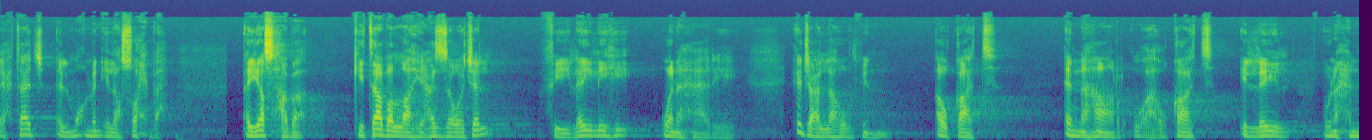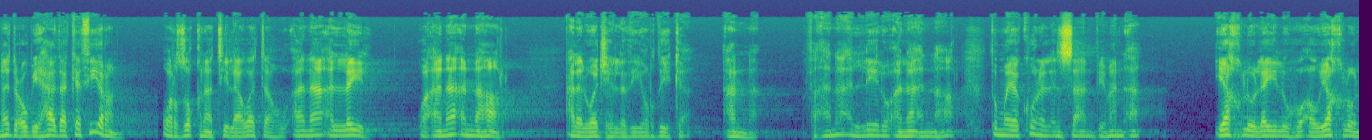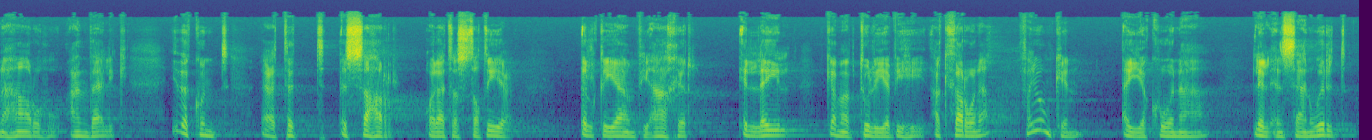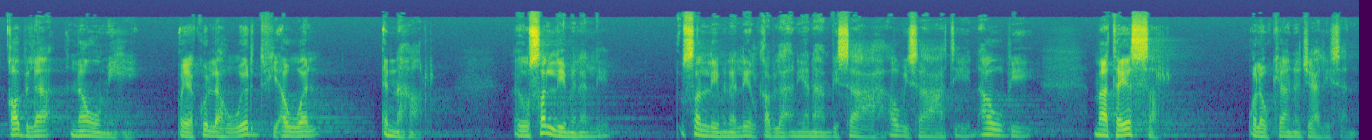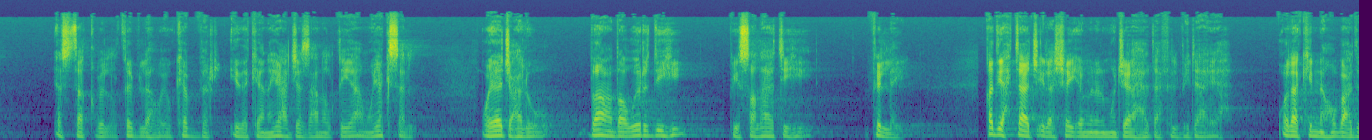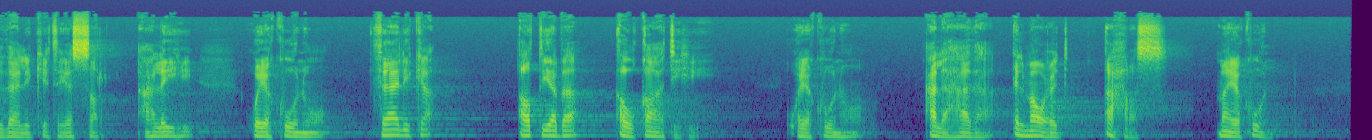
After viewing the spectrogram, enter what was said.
يحتاج المؤمن إلى صحبة أن يصحب كتاب الله عز وجل في ليله ونهاره. اجعل له من أوقات النهار وأوقات الليل ونحن ندعو بهذا كثيرا. وارزقنا تلاوته آناء الليل وآناء النهار على الوجه الذي يرضيك عنا. فآناء الليل وآناء النهار. ثم يكون الإنسان بمنأى يخلو ليله أو يخلو نهاره عن ذلك. إذا كنت اعتدت السهر ولا تستطيع القيام في آخر الليل كما ابتلي به أكثرنا فيمكن أن يكون للإنسان ورد قبل نومه ويكون له ورد في أول النهار. ويصلي من الليل يصلي من الليل قبل أن ينام بساعة أو بساعتين أو بما تيسر ولو كان جالسا يستقبل القبلة ويكبر إذا كان يعجز عن القيام ويكسل ويجعل بعض ورده في صلاته في الليل. قد يحتاج إلى شيء من المجاهدة في البداية ولكنه بعد ذلك يتيسر عليه ويكون ذلك أطيب أوقاته ويكون على هذا الموعد أحرص. ما يكون؟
